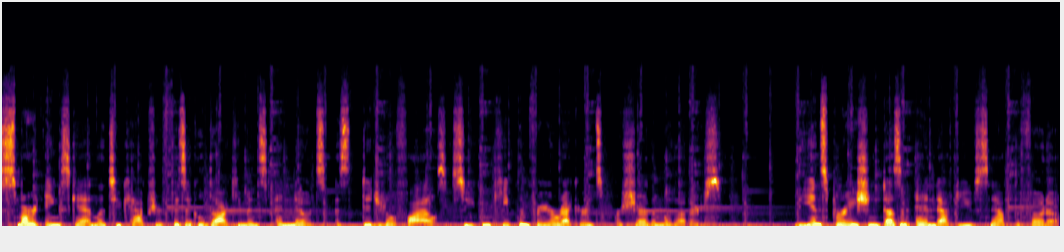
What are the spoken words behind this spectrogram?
SMART InkScan lets you capture physical documents and notes as digital files so you can keep them for your records or share them with others. The inspiration doesn't end after you've snapped the photo.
